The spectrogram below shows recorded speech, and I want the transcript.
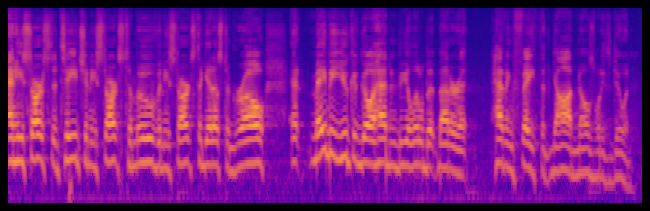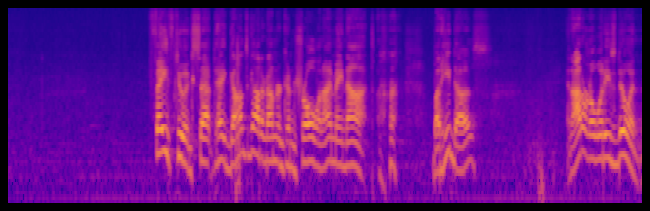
And he starts to teach and he starts to move and he starts to get us to grow. And maybe you could go ahead and be a little bit better at having faith that God knows what he's doing. Faith to accept, hey, God's got it under control and I may not, but he does. And I don't know what he's doing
